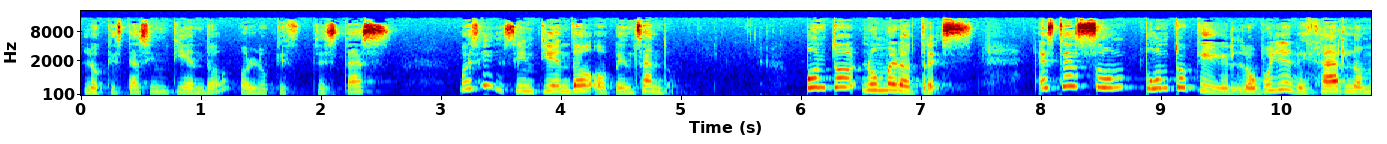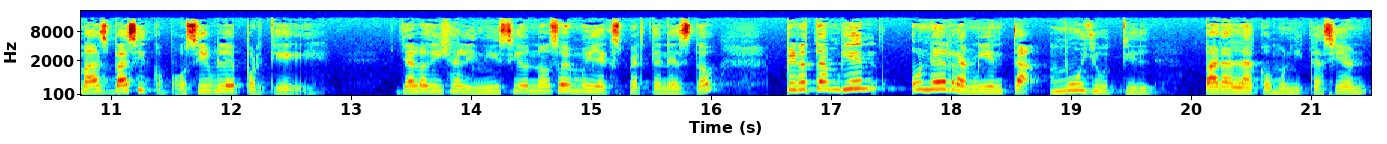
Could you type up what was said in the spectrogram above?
lo que estás sintiendo o lo que te estás, pues sí, sintiendo o pensando. Punto número tres. Este es un punto que lo voy a dejar lo más básico posible porque ya lo dije al inicio, no soy muy experta en esto, pero también una herramienta muy útil para la comunicación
